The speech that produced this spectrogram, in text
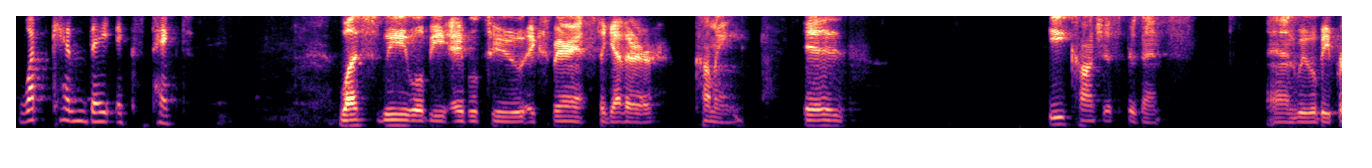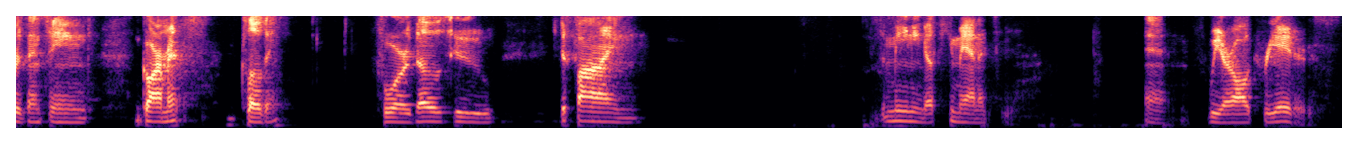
what can they expect? What we will be able to experience together coming is eConscious Presents, and we will be presenting garments, clothing for those who define the meaning of humanity. And we are all creators.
